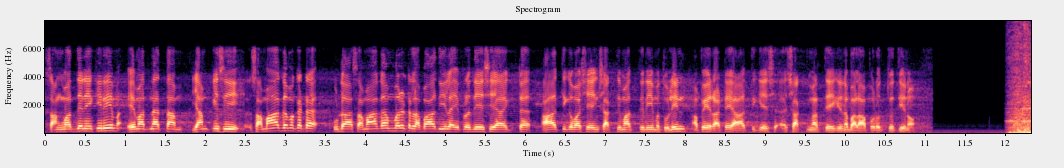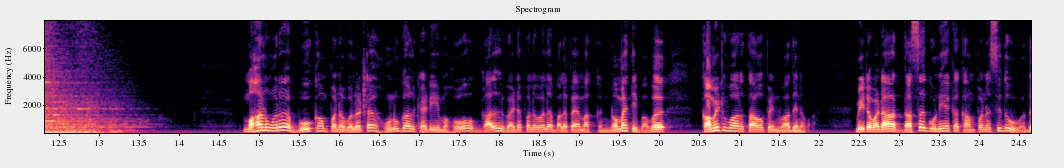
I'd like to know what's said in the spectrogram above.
සංවර්ධනය කිරීම. එහෙමත් නැත්නම් යම්කිසි සමාගමකට කුඩා සමාගම් වලට ලබා දීලා ඒ ප්‍රදේශයට ආර්ථික වශයෙන් ශක්තිමත් කිරීම තුළින් අපේ රටේ ආර්ථිකය ශක්තිමත් වේගෙන බලාපොරොත්තුව තියෙනවා. මහනුවර භූකම්පනවලට හුණුගල් කැඩීම හෝ ගල් වැඩපළවල බලපෑමක් නොමැති බව කමිටු වාර්තාව පෙන්වා දෙනවා. මීට වඩා දස ගුණයක කම්පන සිදුවුවද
